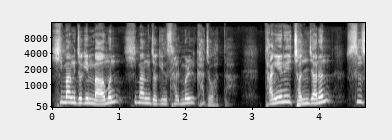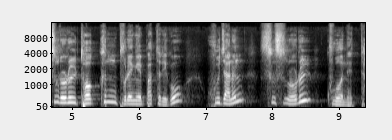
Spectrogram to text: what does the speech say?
희망적인 마음은 희망적인 삶을 가져왔다. 당연히 전자는 스스로를 더 큰 불행에 빠뜨리고 후자는 스스로를 구원했다.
